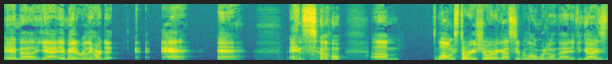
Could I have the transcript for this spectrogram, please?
And uh, yeah it made it really hard to eh, eh. and so um, long story short I got super long winded on that. If you guys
